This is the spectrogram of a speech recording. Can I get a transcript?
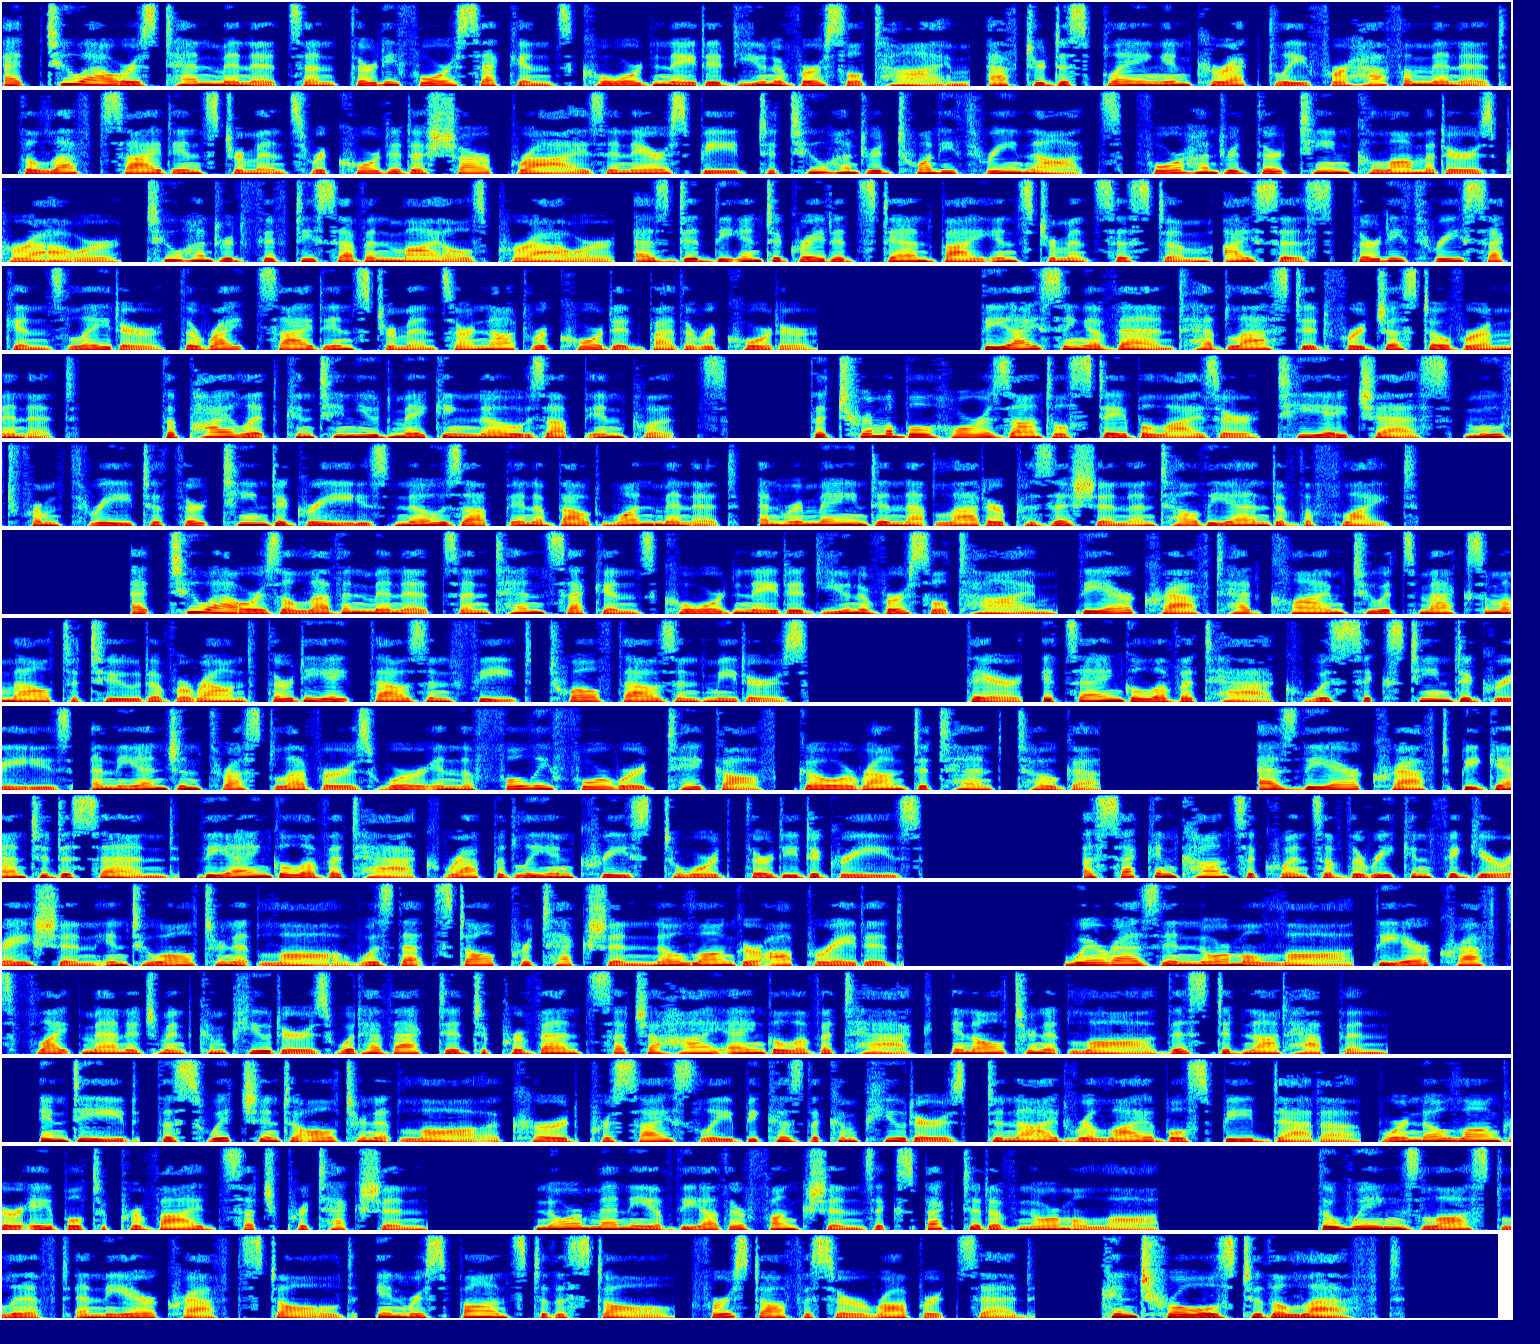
At 2 hours 10 minutes and 34 seconds Coordinated Universal Time, after displaying incorrectly for half a minute, the left side instruments recorded a sharp rise in airspeed to 223 knots 413 km per hour, 257 miles per hour, as did the Integrated Standby Instrument System ISIS. 33 seconds later the right side instruments are not recorded by the recorder. The icing event had lasted for just over a minute. The pilot continued making nose-up inputs. The trimmable horizontal stabilizer THS moved from 3 to 13 degrees nose up in about 1 minute, and remained in that latter position until the end of the flight. At 2 hours 11 minutes and 10 seconds Coordinated Universal Time, the aircraft had climbed to its maximum altitude of around 38,000 feet 12,000 meters. There, its angle of attack was 16 degrees, and the engine thrust levers were in the fully forward takeoff, go around detent toga. As the aircraft began to descend, the angle of attack rapidly increased toward 30 degrees. A second consequence of the reconfiguration into alternate law was that stall protection no longer operated, Whereas in normal law, the aircraft's flight management computers would have acted to prevent such a high angle of attack, in alternate law this did not happen. Indeed, the switch into alternate law occurred precisely because the computers, denied reliable speed data, were no longer able to provide such protection—nor many of the other functions expected of normal law. The wings lost lift and the aircraft stalled. In response to the stall, First Officer Robert said, Controls to the left,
